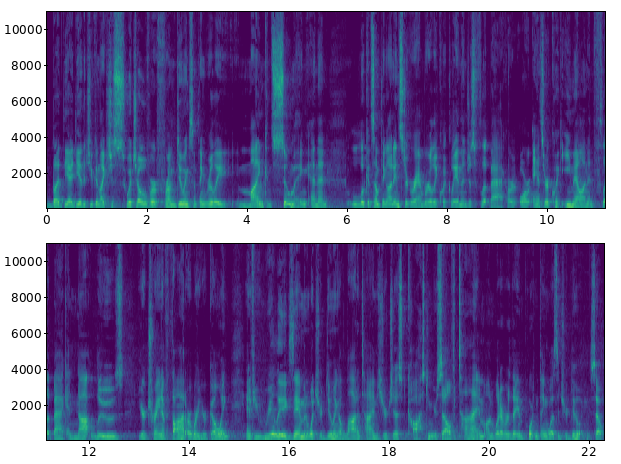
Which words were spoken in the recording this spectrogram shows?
but the idea that you can like just switch over from doing something really mind consuming and then look at something on Instagram really quickly and then just flip back or, or answer a quick email and then flip back and not lose your train of thought or where you're going. And if you really examine what you're doing, a lot of times you're just costing yourself time on whatever the important thing was that you're doing. So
